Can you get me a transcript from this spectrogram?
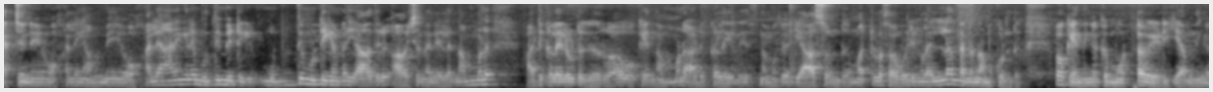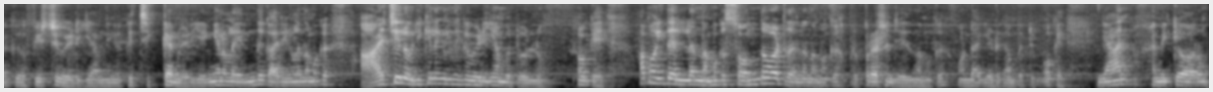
അച്ഛനെയോ അല്ലെങ്കിൽ അമ്മയോ അല്ലെങ്കിൽ ആരെങ്കിലും ബുദ്ധിമുട്ടി ബുദ്ധിമുട്ടിക്കേണ്ട യാതൊരു ആവശ്യം തന്നെയില്ല. നമ്മൾ അടുക്കളയിലോട്ട് കയറുക ഓക്കെ നമ്മുടെ അടുക്കളയിൽ നമുക്ക് ഗ്യാസ് ഉണ്ട്. മറ്റുള്ള സൗകര്യങ്ങളെല്ലാം തന്നെ നമുക്കുണ്ട്. ഓക്കെ നിങ്ങൾക്ക് മുട്ട മേടിക്കാം നിങ്ങൾക്ക് ഫിഷ് മേടിക്കാം നിങ്ങൾക്ക് ചിക്കൻ മേടിക്കാം ഇങ്ങനെയുള്ള എന്ത് കാര്യങ്ങളും നമുക്ക് ആഴ്ചയിൽ ഒരിക്കലെങ്കിലും നിങ്ങൾക്ക് മേടിക്കാൻ പറ്റുമല്ലോ. ഓക്കെ അപ്പോൾ ഇതെല്ലാം നമുക്ക് സ്വന്തമായിട്ട് തന്നെ നമുക്ക് പ്രിപ്പറേഷൻ ചെയ്ത് നമുക്ക് ഉണ്ടാക്കിയെടുക്കാൻ പറ്റും. ഓക്കെ ഞാൻ മിക്കവാറും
